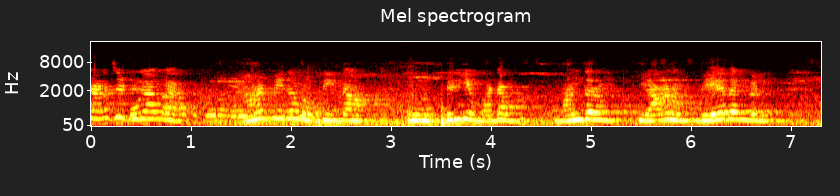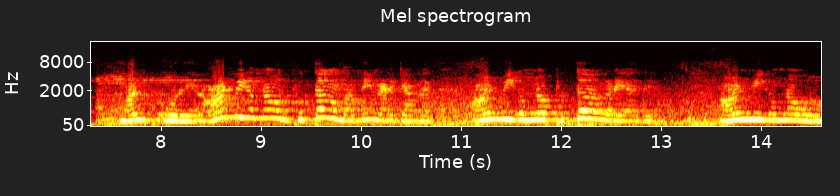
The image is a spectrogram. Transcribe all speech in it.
நினைச்சிட்டு இருக்காங்க. ஆன்மீகம் அப்படின்னா ஒரு பெரிய மடம் மந்திரம் தியானம் வேதங்கள். மண் ஒரு ஆன்மீகம்னா ஒரு புத்தகம் அப்படின்னு நினைக்காங்க. ஆன்மீகம்னா புத்தகம் கிடையாது. ஆன்மீகம்னா ஒரு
